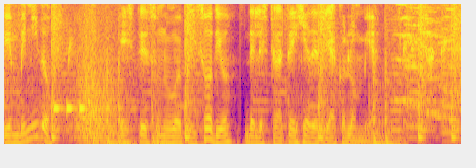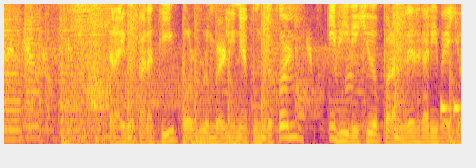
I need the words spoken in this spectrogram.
Bienvenido. Este es un nuevo episodio de la Estrategia del Día Colombia. Traído para ti por bloomberlinia.com y dirigido por Andrés Garibello.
